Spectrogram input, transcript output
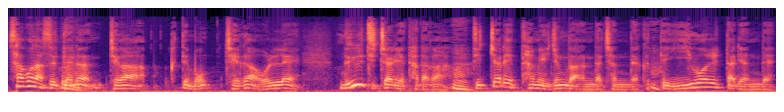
사고 났을 네. 때는 제가 그때 뭐 제가 원래 늘 뒷자리에 타다가 네. 뒷자리에 타면 이 정도 안 다쳤는데 그때 2월 달이었는데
